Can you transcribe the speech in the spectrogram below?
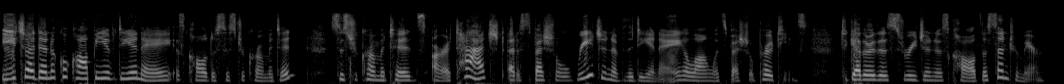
Each identical copy of DNA is called a sister chromatid. Sister chromatids are attached at a special region of the DNA along with special proteins. Together, this region is called the centromere.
